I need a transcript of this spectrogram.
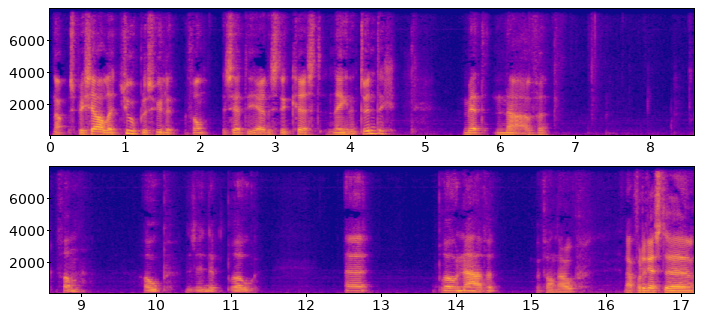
Nou, speciale tubeless wielen van ZTR, dus de Crest 29. Met naven van Hoop, dus in de Pro, uh, Pro naven van Hoop. Nou, voor de rest uh,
